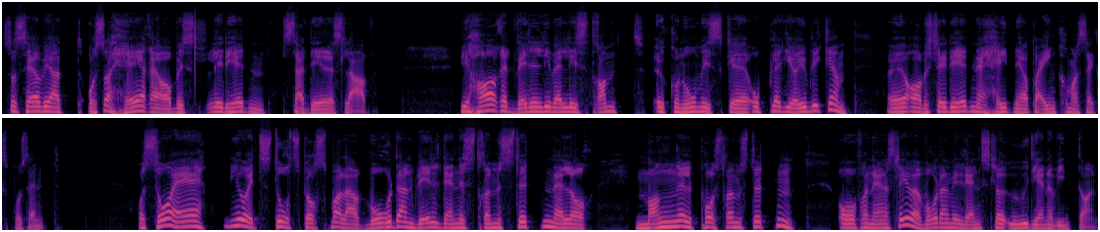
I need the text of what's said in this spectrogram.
så ser vi at også her er arbeidsledigheten særdeles lav. Vi har et veldig veldig stramt økonomisk eh, opplegg i øyeblikket. Eh, arbeidsledigheten er helt nede på 1,6% Og så er det jo et stort spørsmål av hvordan vil denne strømstøtten, eller mangel på strømstøtten overfor næringslivet, hvordan vil den slå ut gjennom vinteren?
